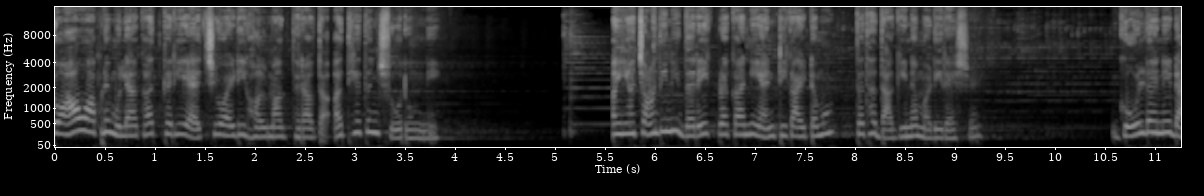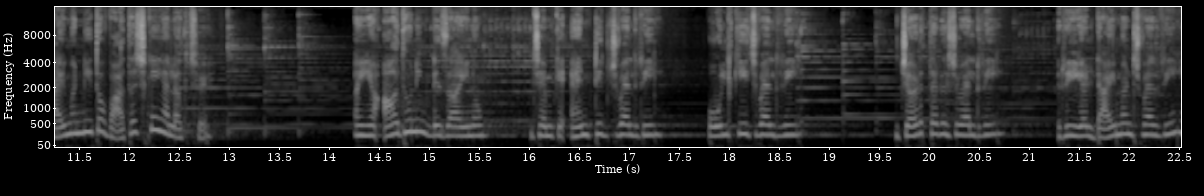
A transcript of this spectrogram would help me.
તો આવો આપણે મુલાકાત કરીએ એચયુઆઈડી હોલમાર્ક ધરાવતા અદ્યતન શોરૂમની. અહીંયા ચાંદીની દરેક પ્રકારની એન્ટિક આઇટમો તથા દાગીના મળી રહેશે. ગોલ્ડ અને ડાયમંડની તો વાત જ કંઈ અલગ છે. અહીંયા આધુનિક ડિઝાઇનો, જેમ કે એન્ટિક જ્વેલરી પોલકી જ્વેલરી જળતર જ્વેલરી રિયલ ડાયમંડ જ્વેલરી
